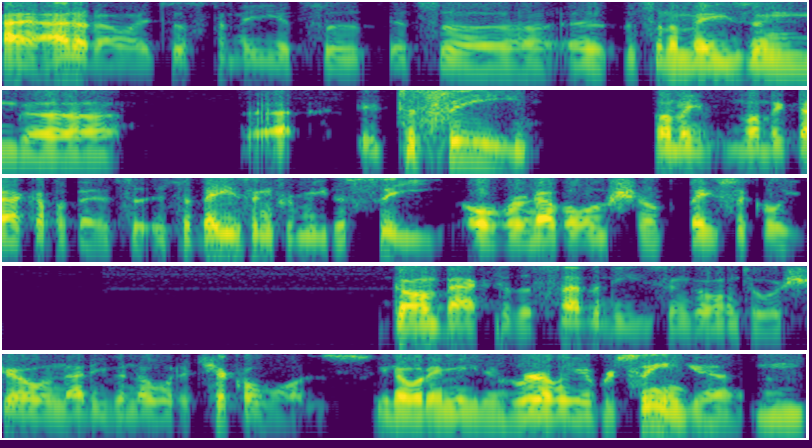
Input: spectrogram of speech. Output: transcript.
I I don't know, it's just to me it's a it's a it's an amazing uh, uh to see let me let me back up a bit. It's it's amazing for me to see over an evolution of basically going back to the 70s and going to a show and not even know what a chicle was, you know what I mean, and rarely ever seeing it. And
